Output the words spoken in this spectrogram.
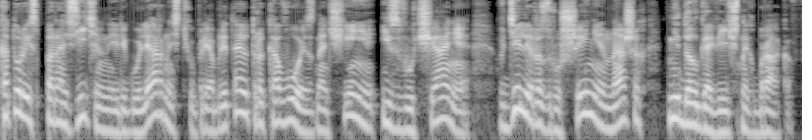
которые с поразительной регулярностью приобретают роковое значение и звучание в деле разрушения наших недолговечных браков.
